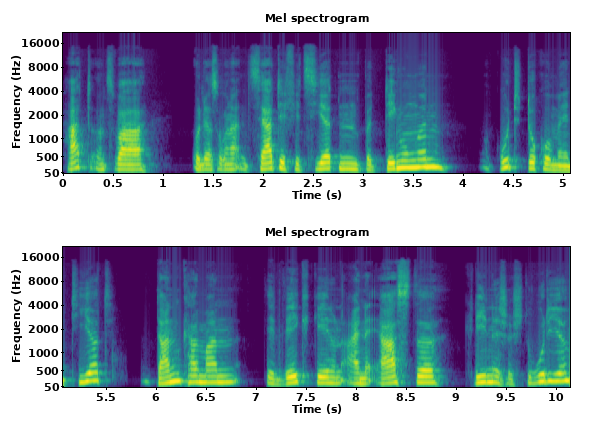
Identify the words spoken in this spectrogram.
hat, und zwar unter sogenannten zertifizierten Bedingungen, gut dokumentiert, dann kann man den Weg gehen und eine erste klinische Studie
